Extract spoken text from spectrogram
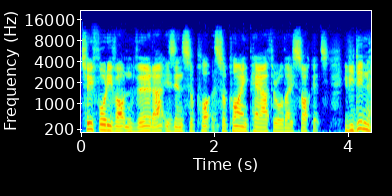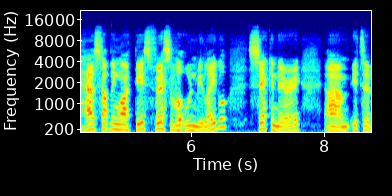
240 volt inverter is then supply, supplying power through all those sockets. If you didn't have something like this, first of all, it wouldn't be legal. Secondary, um, it's a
